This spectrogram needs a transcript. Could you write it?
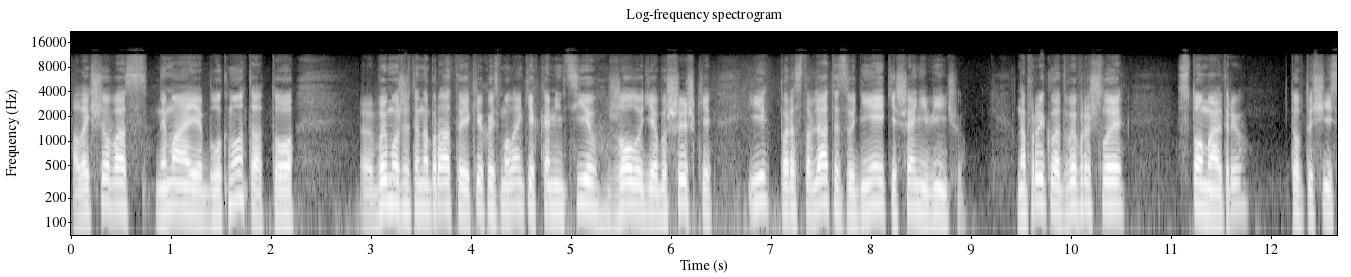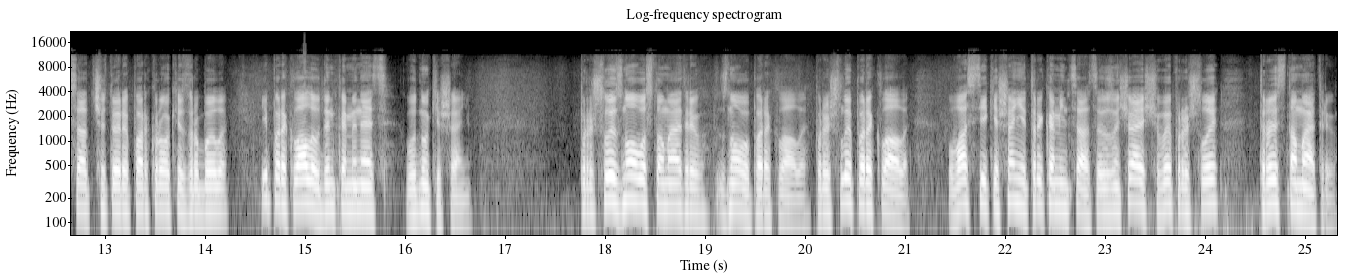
Але якщо у вас немає блокнота, то е, ви можете набрати якихось маленьких камінців, жолуді або шишки і переставляти з однієї кишені в іншу. Наприклад, ви пройшли 100 метрів, тобто 64 пар кроків зробили, і переклали один камінець в одну кишеню. Пройшли знову 100 метрів, знову переклали. Пройшли, переклали. У вас в цій кишені три камінця. Це означає, що ви пройшли 300 метрів.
